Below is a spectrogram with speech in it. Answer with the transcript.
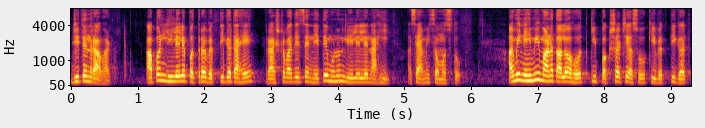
जितेंद्र आव्हाड. आपण लिहिलेले पत्र व्यक्तिगत आहे राष्ट्रवादीचे नेते म्हणून लिहिलेले नाही असे आम्ही समजतो. आम्ही नेहमी मानत आलो आहोत की पक्षाची असो की व्यक्तिगत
